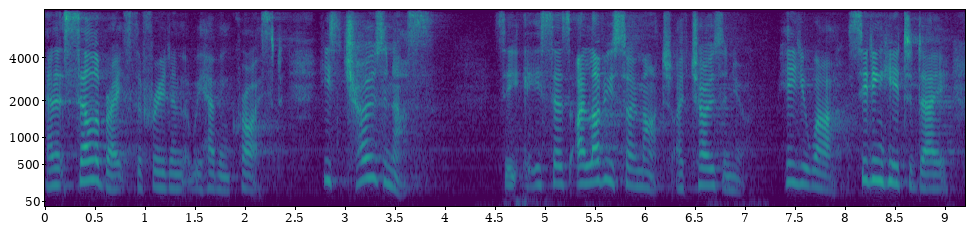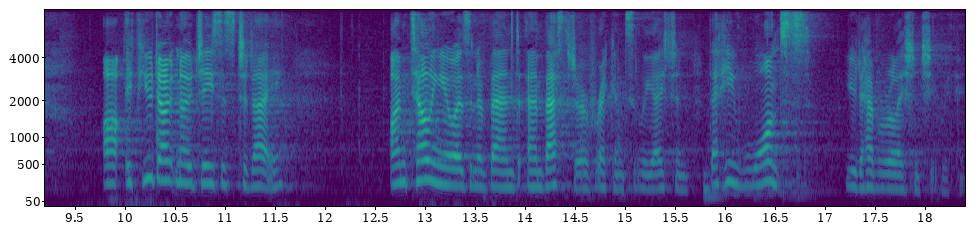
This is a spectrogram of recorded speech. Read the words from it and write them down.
and it celebrates the freedom that we have in Christ. He's chosen us See, he says, I love you so much. I've chosen you. Here you are, sitting here today. Uh, if you don't know Jesus today, I'm telling you, as an ambassador of reconciliation, that he wants you to have a relationship with him.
